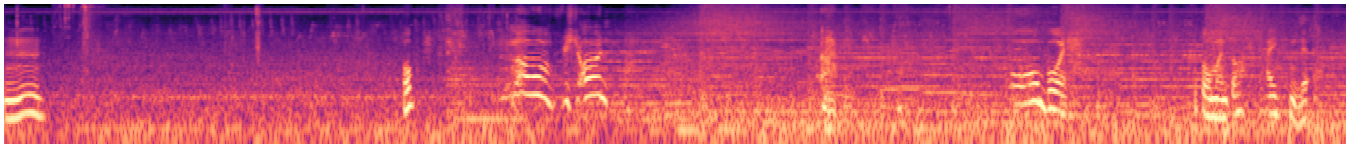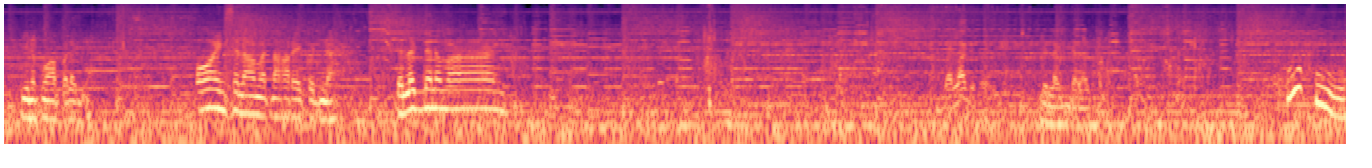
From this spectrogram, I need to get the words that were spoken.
Mm. Oh. No, fish on. Oh boy. Tuman to. Ay, hindi. Hindi na pumapalag. Oy, salamat naka-record na. Dalag na naman. Dalag ito. Dalag, dalag. Woohoo!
